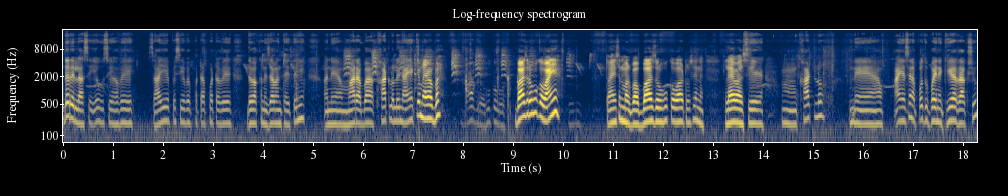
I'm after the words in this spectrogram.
ડરેલા છે એવું છે. હવે જઈએ પછી હવે ફટાફટ હવે દવાખાને જવાનું થાય તહીં. અને મારા બા ખાટલો લઈને અહીંયા કેમ આવ્યા બા? બાજરો હુકવા. અહીંયા? તો અહીંયા છે ને મારા બા બાજરો હુકવા હાટું છે ને લાવ્યા છે ખાટલો. ને અહીંયા છે ને પદુભાઈને ઘેર રાખશું.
